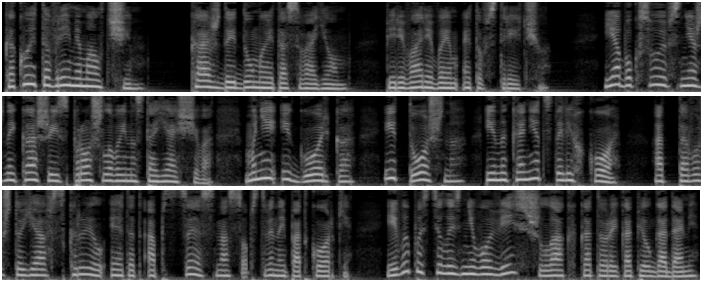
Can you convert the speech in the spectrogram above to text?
Какое-то время молчим. Каждый думает о своем. Перевариваем эту встречу. Я буксую в снежной каше из прошлого и настоящего. Мне и горько, и тошно, и, наконец-то, легко от того, что я вскрыл этот абсцесс на собственной подкорке и выпустил из него весь шлак, который копил годами.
